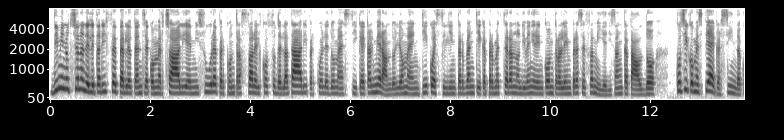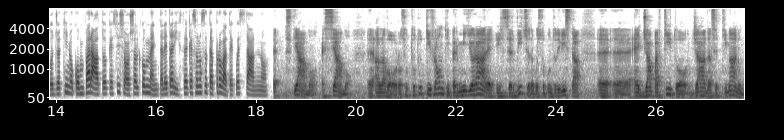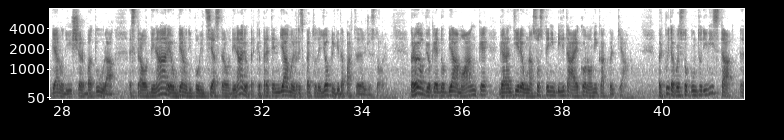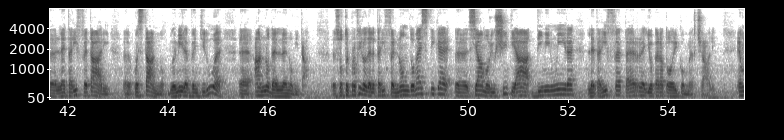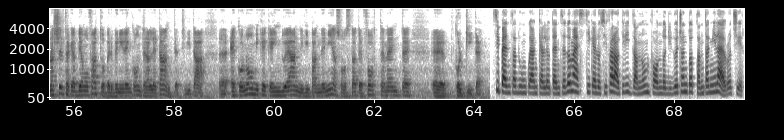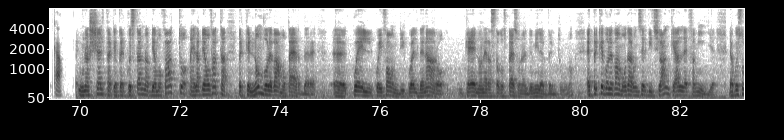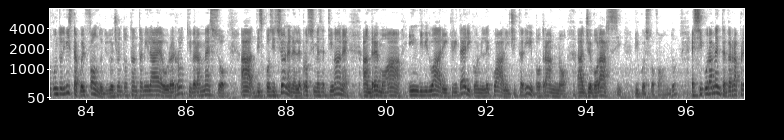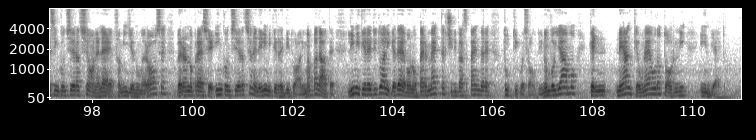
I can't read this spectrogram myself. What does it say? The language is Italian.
Diminuzione delle tariffe per le utenze commerciali e misure per contrastare il costo della Tari per quelle domestiche, calmierando gli aumenti, questi gli interventi che permetteranno di venire incontro alle imprese e famiglie di San Cataldo. Così come spiega il sindaco Giacchino Comparato che sui social commenta le tariffe che sono state approvate quest'anno. Eh, stiamo e siamo eh, al lavoro sotto tutti i fronti per migliorare il servizio da questo punto di vista eh, eh, è già partito già da settimane un piano di scerbatura straordinario un piano di polizia straordinario perché pretendiamo il rispetto degli obblighi da parte del gestore. Però è ovvio che dobbiamo anche garantire una sostenibilità economica a quel piano. Per cui da questo punto di vista eh, le tariffe Tari eh, quest'anno 2022 eh, hanno delle novità. Eh, sotto il profilo delle tariffe non domestiche eh, siamo riusciti a diminuire le tariffe per gli operatori commerciali. È una scelta che abbiamo fatto per venire incontro alle tante attività eh, economiche che in due anni di pandemia sono state fortemente eh, colpite. Si pensa dunque anche alle utenze domestiche lo si farà utilizzando un fondo di 280.000 euro circa. Una scelta che per quest'anno abbiamo fatto, ma l'abbiamo fatta perché non volevamo perdere eh, quel, quei fondi, quel denaro che non era stato speso nel 2021 e perché volevamo dare un servizio anche alle famiglie. Da questo punto di vista quel fondo di 280.000 euro e rotti verrà messo a disposizione nelle prossime settimane andremo a individuare i criteri con i quali i cittadini potranno agevolarsi di questo fondo e sicuramente verrà presa in considerazione le famiglie numerose, verranno prese in considerazione dei limiti reddituali, ma badate, limiti reddituali che devono permetterci di far spendere tutti quei soldi. Non vogliamo che neanche un euro torni indietro.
